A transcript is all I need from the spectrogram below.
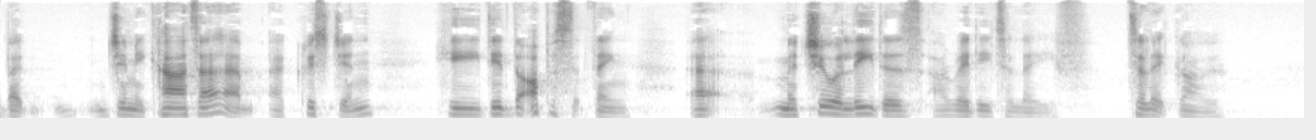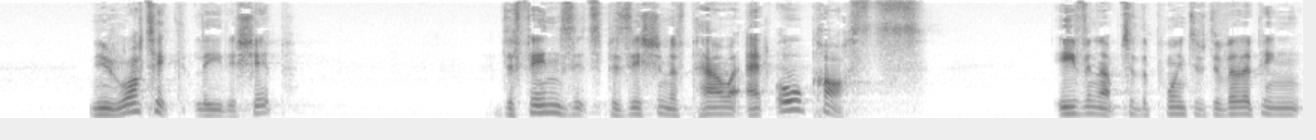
But Jimmy Carter, a, a Christian, he did the opposite thing. Uh, mature leaders are ready to leave, to let go. Neurotic leadership defends its position of power at all costs, even up to the point of developing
